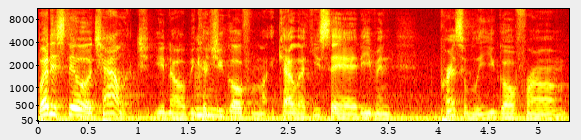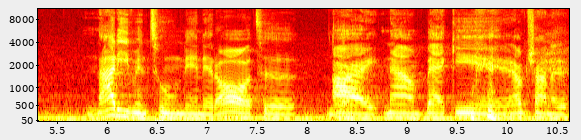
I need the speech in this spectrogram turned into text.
But it's still a challenge, you know, because mm-hmm. you go from like kind of like you said, even principally you go from not even tuned in at all to all right, now I'm back in and I'm trying to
